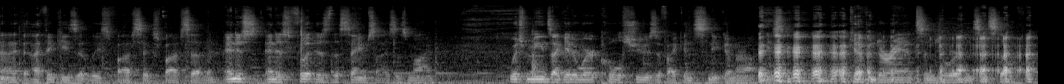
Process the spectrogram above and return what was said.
and I, th- I think he's at least 5'6, 5'7. And his, and his foot is the same size as mine, which means I get to wear cool shoes if I can sneak them out. He's Kevin Durant's and Jordan's and stuff.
